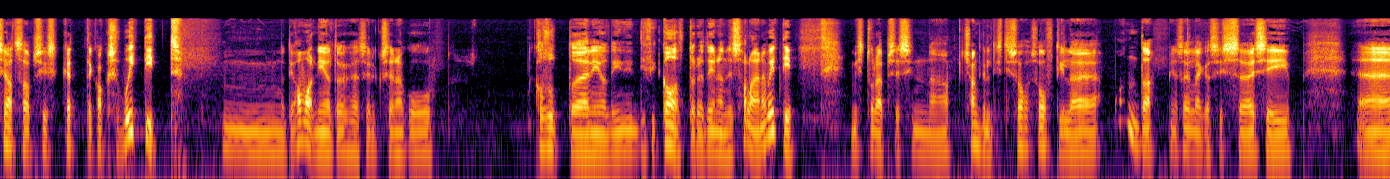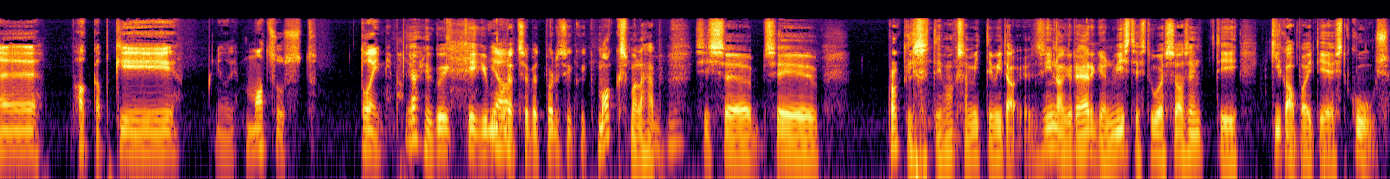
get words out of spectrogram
sealt saab siis kätte kaks võtit, mm, niimoodi ava-, nii-öelda ühe sellise nagu kasutaja nii-öelda identifikaator ja teine on siis salajane võti, mis tuleb siis sinna Jungle Disti softile anda ja sellega siis see asi äh, hakkabki niimoodi matsust toimima. jah, ja kui keegi muretseb, et palju see kõik maksma läheb mm, -hmm. siis äh, see praktiliselt ei maksa mitte midagi, hinnakirja järgi on viisteist USA senti gigabaidi eest kuus.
